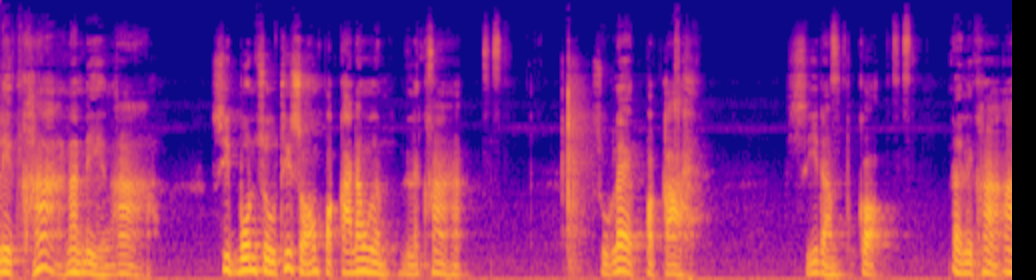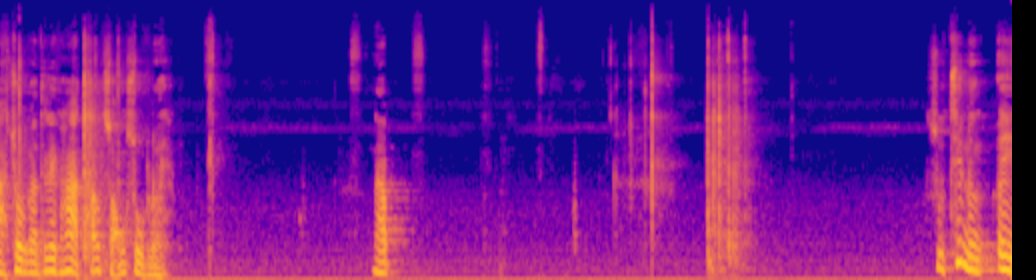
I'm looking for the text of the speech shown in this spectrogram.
เลข5นั่นเองอ่า 10บบนสูตรที่2ปากกาน้ำเงินเลข5ฮะสูตรแรกปากกา สีดำก็ได้เลข5อะชนกันที่เลข5ทั้ง2สูตรเลยนะครับสูตรที่หนึ่งเอย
